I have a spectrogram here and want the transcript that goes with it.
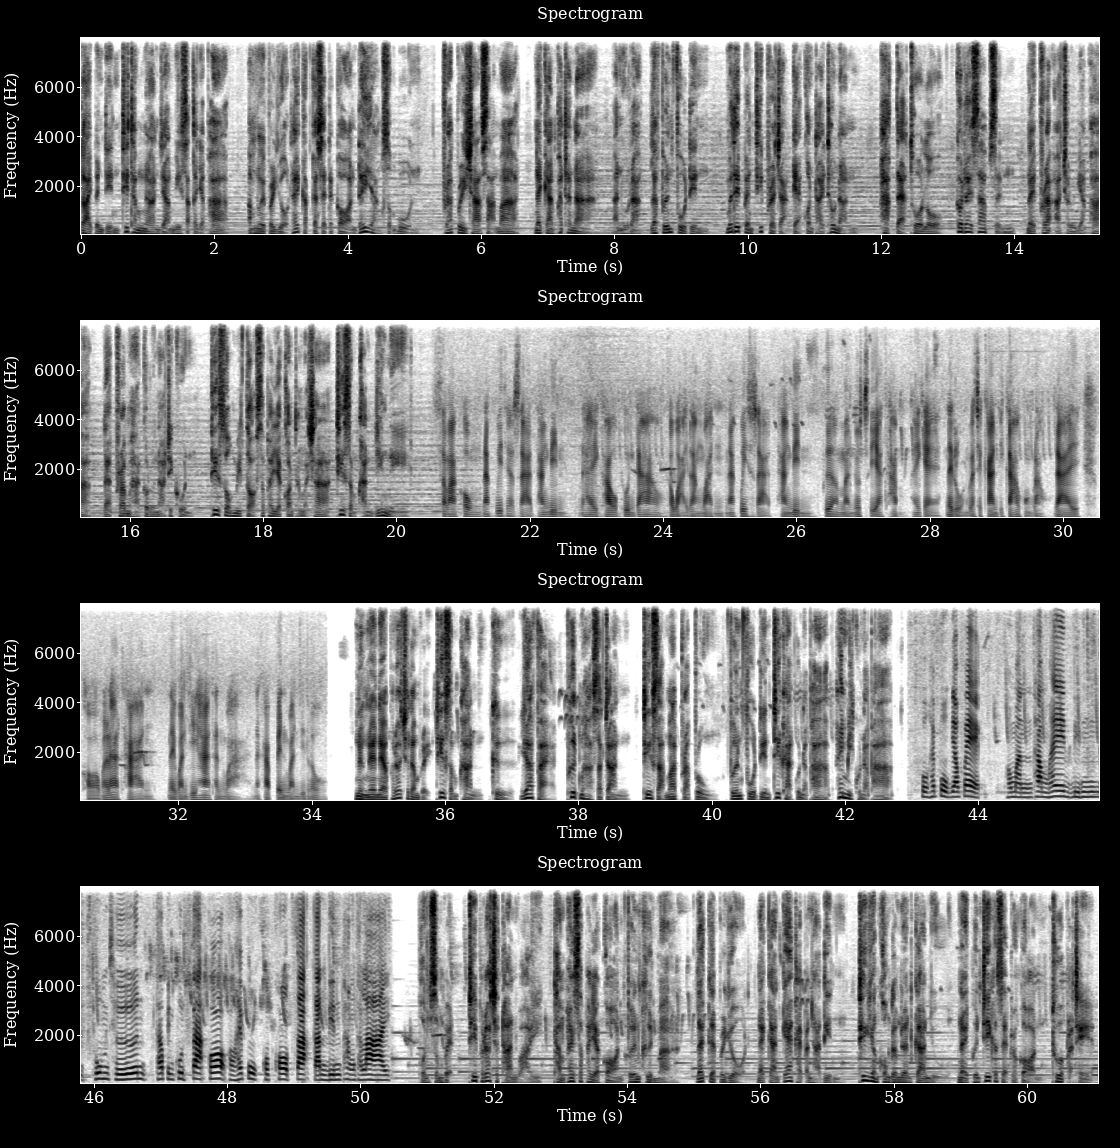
กลายเป็นดินที่ทำงานอย่างมีศักยภาพอำนวยประโยชน์ให้กับเกษตรกรได้อย่างสมบูรณ์ พระปรีชาสามารถในการพัฒนา อนุรักษ์ และฟื้นฟูดินไม่ได้เป็นที่ประจักษ์แก่คนไทยเท่านั้น หากแต่ทั่วโลกก็ได้ทราบซึ้งในพระอัจฉริยภาพ และพระมหากรุณาธิคุณ ที่ทรงมีต่อทรัพยากรธรรมชาติที่สำคัญยิ่งนี้ สมาคมนักวิทยาศาสตร์ทางดิน ได้เข้าทูลเกล้าถวายรางวัล นักวิทยาศาสตร์ทางดิน เพื่อมนุษยธรรม ให้แก่ในหลวงรัชกาลที่ 9 ของเรา ได้ขอพระราชทานในวันที่ 5 ธันวานะครับเป็นวันดินโลกหนึ่งในแนวพระราชดำริที่สำคัญ คือหญ้าแฝกพืชมหัศจรรย์ที่สามารถปรับปรุง ฟื้นฟูดินที่ขาดคุณภาพให้มีคุณภาพ ปลูกให้ปลูกยาแฝก เพราะมันทำให้ดินชุ่มชื้น ถ้าเป็นขุดสะก็เขาให้ปลูกขอบขอบๆสะกันดินพังทลาย ผลสำเร็จที่พระราชทานไว้ทำให้ทรัพยากรฟื้นคืนมา และเกิดประโยชน์ในการแก้ไขปัญหาดิน ที่ยังคงดำเนินการอยู่ในพื้นที่เกษตรกรทั่วประเทศ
